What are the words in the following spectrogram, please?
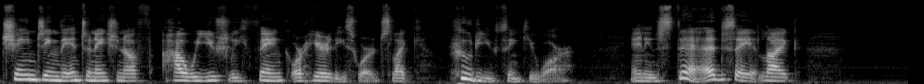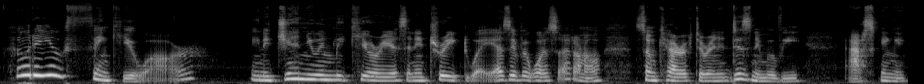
changing the intonation of how we usually think or hear these words, like, who do you think you are? And instead say it like, who do you think you are? In a genuinely curious and intrigued way, as if it was, I don't know, some character in a Disney movie asking a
